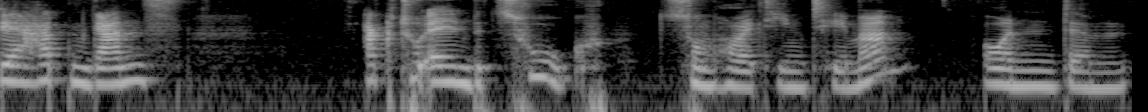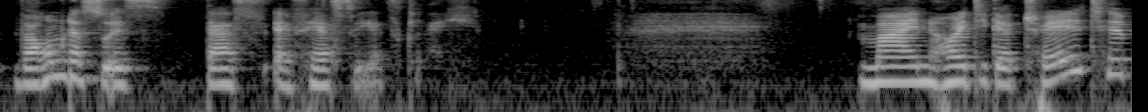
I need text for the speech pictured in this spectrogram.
der hat einen ganz aktuellen Bezug zum heutigen Thema. Und ähm, warum das so ist, das erfährst du jetzt gleich. Mein heutiger Trail-Tipp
